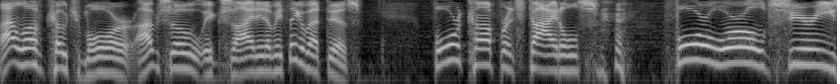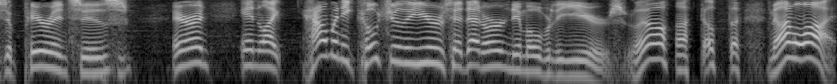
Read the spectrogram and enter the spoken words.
I love Coach Moore. I'm so excited. I mean, think about this four conference titles, four World Series appearances, Aaron, and like how many Coach of the Years had that earned him over the years? Well, I don't. Th- not a lot.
